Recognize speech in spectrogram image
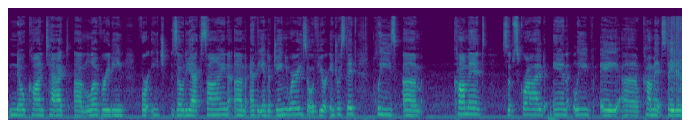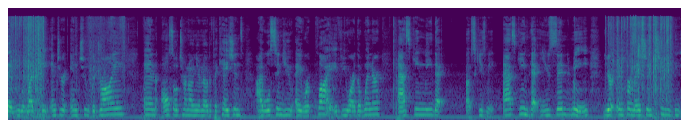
no contact um, love reading for each zodiac sign um, at the end of January. So if you're interested, please um, comment subscribe, and leave a uh, comment stating that you would like to be entered into the drawing. And also turn on your notifications. I will send you a reply if you are the winner asking me that uh, excuse me, asking that you send me your information to the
